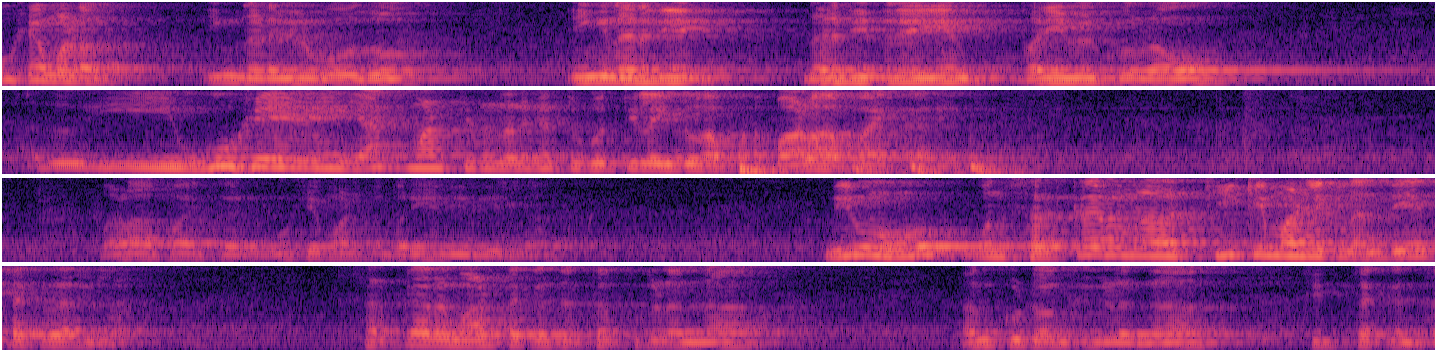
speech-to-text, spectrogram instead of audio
ಊಹೆ ಮಾಡೋದು, ಹಿಂಗೆ ನಡೆದಿರ್ಬೋದು, ಹಿಂಗೆ ನಡೆದಿ, ನಡೆದಿದ್ರೆ ಏನು ಬರೀಬೇಕು ನಾವು? ಅದು ಈ ಊಹೆ ಯಾಕೆ ಮಾಡ್ತೀರ ನನಗಂತೂ ಗೊತ್ತಿಲ್ಲ. ಇದು ಅಪ ಭಾಳ ಅಪಾಯಕಾರಿ. ಭಾಳ ಅಪಾಯಕಾರಿ. ಊಹೆ ಮಾಡ್ಕೊಂಡು ಬರೆಯೋದಿದೆಯಲ್ಲ ನೀವು ಒಂದು ಸರ್ಕಾರನ ಟೀಕೆ ಮಾಡಲಿಕ್ಕೆ ನಂದೇ ತಕರಾರಿಲ್ಲ. ಸರ್ಕಾರ ಮಾಡ್ತಕ್ಕಂಥ ತಪ್ಪುಗಳನ್ನು, ಅಂಕುಡೊಂಕುಗಳನ್ನು ತಿತ್ತಕ್ಕಂಥ,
